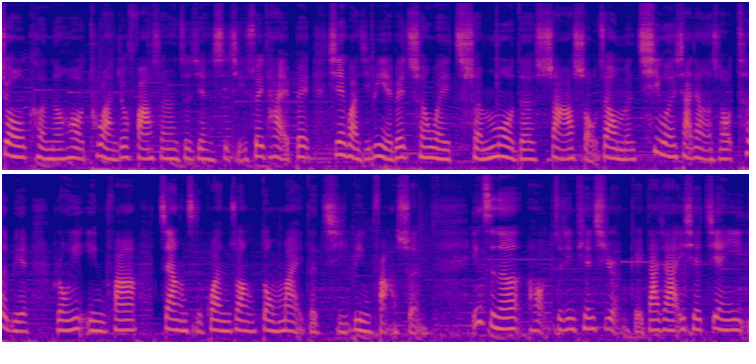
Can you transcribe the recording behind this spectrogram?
就有可能哈突然就发生了这件事情。所以它也被心血管疾病也被称为沉默的杀手，在我们气温下降的时候，特别容易引发这样子冠状动脉的疾病发生。因此呢，好，最近天气冷，给大家一些建议。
